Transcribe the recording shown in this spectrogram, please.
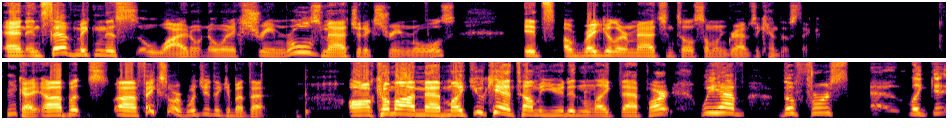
And instead of making this, oh, I don't know, an Extreme Rules match at Extreme Rules, it's a regular match until someone grabs a kendo stick. Okay, uh, but uh, fake Sorg, what do you think about that? Oh, come on, Mad Mike, you can't tell me you didn't like that part. We have the first, uh, like it,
